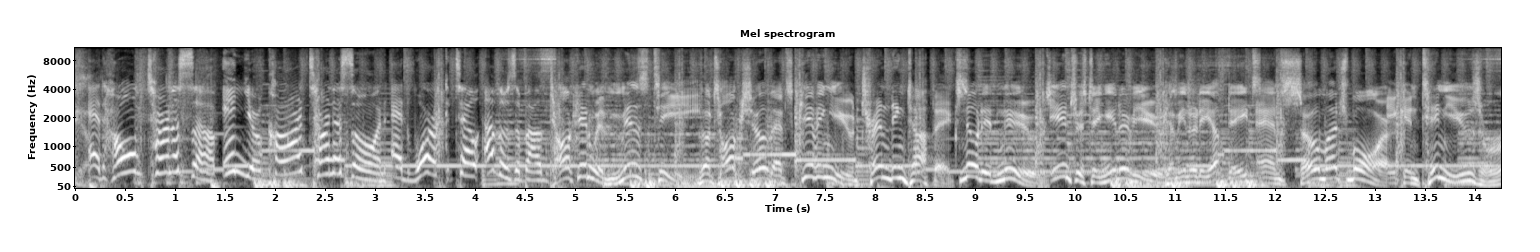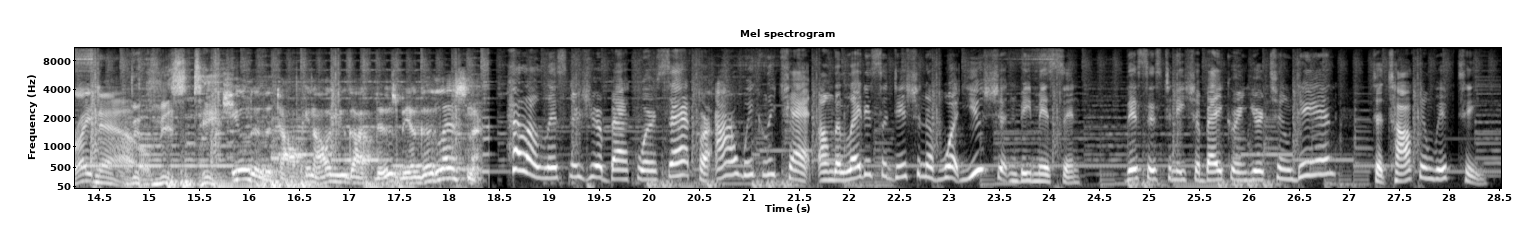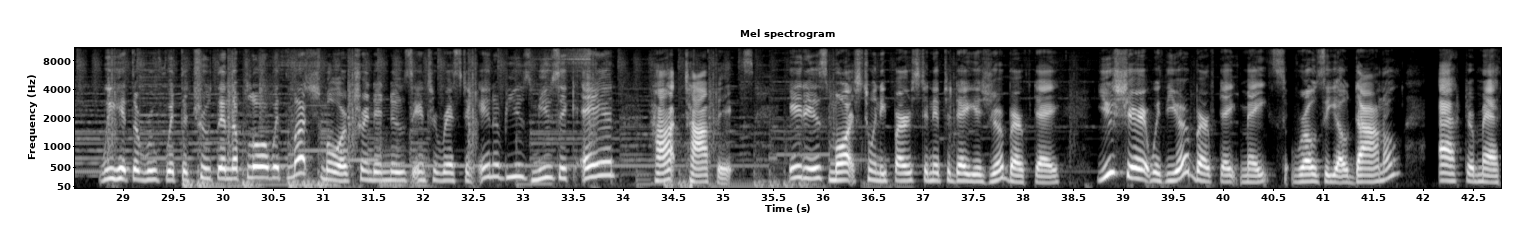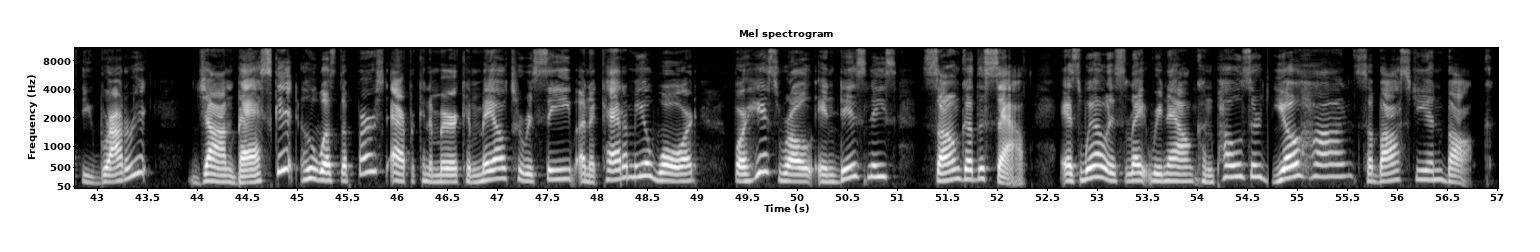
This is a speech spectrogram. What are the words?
still. At home, turn us up. In your car, turn us on. At work, tell others about Talking with Ms. T, the talk show that's giving you trending topics, noted news, interesting interviews, community updates, and so much more. It continues right now. With Miss T. She'll do the talking. All you got to do is be a good listener. Hello, listeners. You're back where it's at for our weekly chat on the latest edition of What You Shouldn't Be Missing. This is Tanisha Baker, and you're tuned in to Talking with T. We hit the roof with the truth and the floor with much more of trending news, interesting interviews, music, and hot topics. It is March 21st, and if today is your birthday, you share it with your birthday mates, Rosie O'Donnell, actor Matthew Broderick, John Baskett, who was the first African American male to receive an Academy Award for his role in Disney's Song of the South, as well as late renowned composer Johann Sebastian Bach.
